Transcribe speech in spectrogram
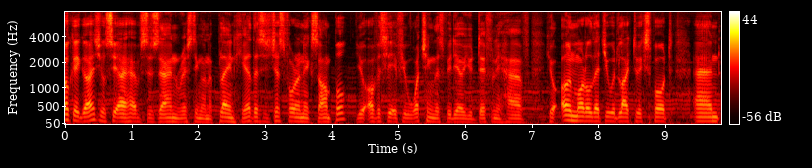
Okay guys, you'll see I have Suzanne resting on a plane here. This is just for an example. You obviously, if you're watching this video, you definitely have your own model that you would like to export. And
